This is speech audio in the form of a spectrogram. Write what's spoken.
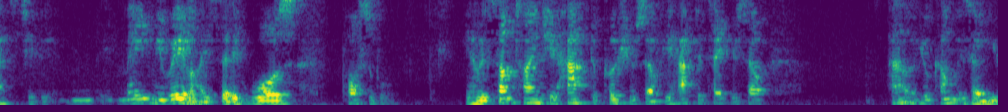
attitude. It made me realise that it was possible. You know, and sometimes you have to push yourself. You have to take yourself out of your comfort zone. You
